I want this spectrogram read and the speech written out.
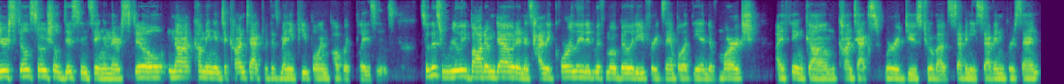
there's still social distancing and they're still not coming into contact with as many people in public places. So this really bottomed out and is highly correlated with mobility. For example, at the end of March, I think um, contacts were reduced to about 77%,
